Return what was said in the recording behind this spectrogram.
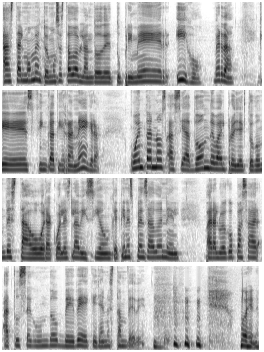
hasta el momento hemos estado hablando de tu primer hijo, ¿verdad? Que es Finca Tierra Negra. Cuéntanos hacia dónde va el proyecto, dónde está ahora, cuál es la visión, qué tienes pensado en él, para luego pasar a tu segundo bebé, que ya no es tan bebé. bueno,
